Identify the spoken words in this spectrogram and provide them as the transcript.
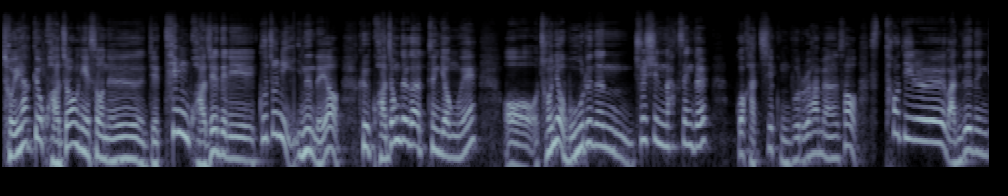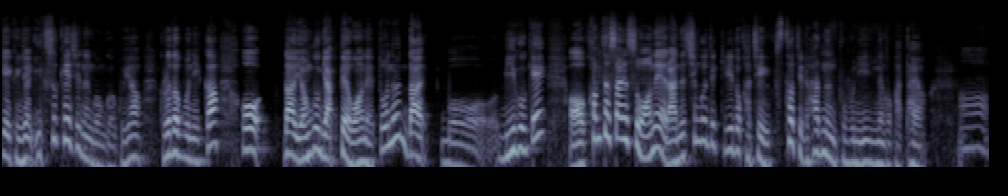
저희 학교 과정에서는 이제 팀 과제들이 꾸준히 있는데요. 그 과정들 같은 경우에 어, 전혀 모르는 출신 학생들 과 같이 공부를 하면서 스터디를 만드는 게 굉장히 익숙해지는 건 거고요. 그러다 보니까 어, 나 영국 약대 원에 또는 나 뭐 미국의 어, 컴퓨터 사이언스 원에라는 친구들끼리도 같이 스터디를 하는 부분이 있는 것 같아요. 어,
